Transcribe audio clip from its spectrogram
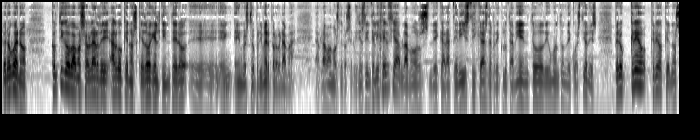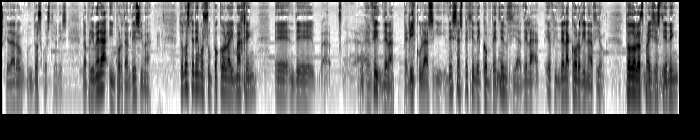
pero bueno, Contigo vamos a hablar de algo que nos quedó en el tintero eh, en, nuestro primer programa. Hablábamos de los servicios de inteligencia, hablamos de características, de reclutamiento, de un montón de cuestiones. Pero creo, creo que nos quedaron dos cuestiones. La primera, importantísima. Todos tenemos un poco la imagen eh, de en fin, de las películas y de esa especie de competencia, de la, en fin, de la coordinación. Todos los países tienen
